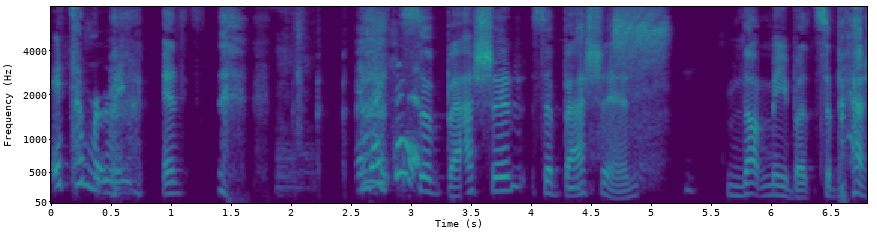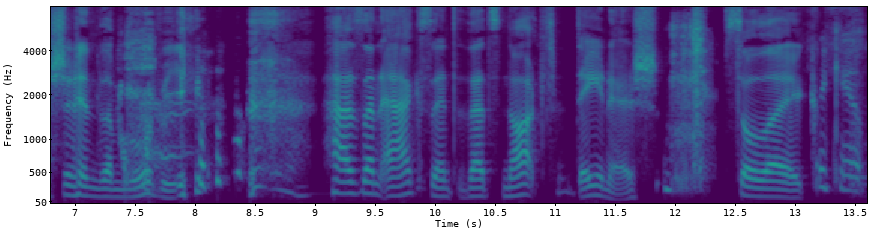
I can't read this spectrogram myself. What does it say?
It's a mermaid. and And that's it. sebastian sebastian not me, but Sebastian in the movie has an accent that's not Danish. So like I can't.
